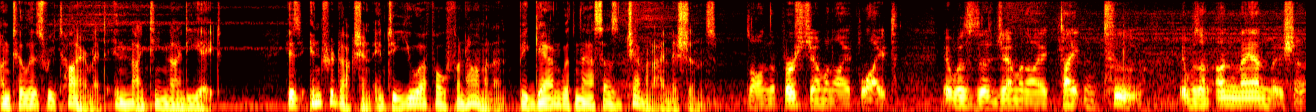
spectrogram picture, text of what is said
until his retirement in 1998. His introduction into UFO phenomenon began with NASA's Gemini missions. On the first Gemini flight, it was the Gemini Titan II. It was an unmanned mission.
